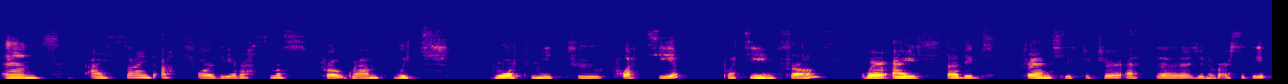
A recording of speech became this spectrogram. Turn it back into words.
And I signed up for the Erasmus program, which brought me to Poitiers, Poitiers in France where I studied French literature at the university.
